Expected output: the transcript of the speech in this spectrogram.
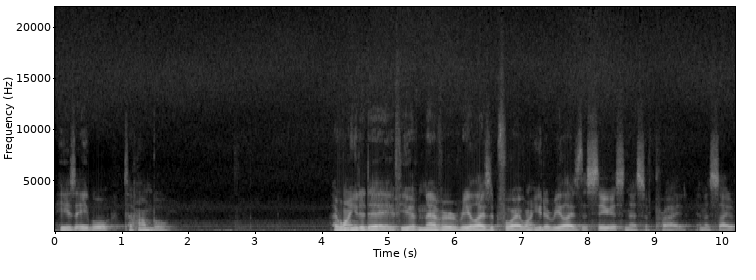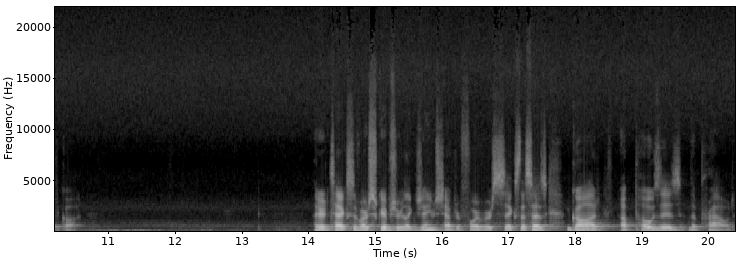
he is able to humble. I want you today, if you have never realized it before, I want you to realize the seriousness of pride in the sight of God. There are texts of our scripture, like James chapter 4, verse 6, that says, God opposes the proud.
